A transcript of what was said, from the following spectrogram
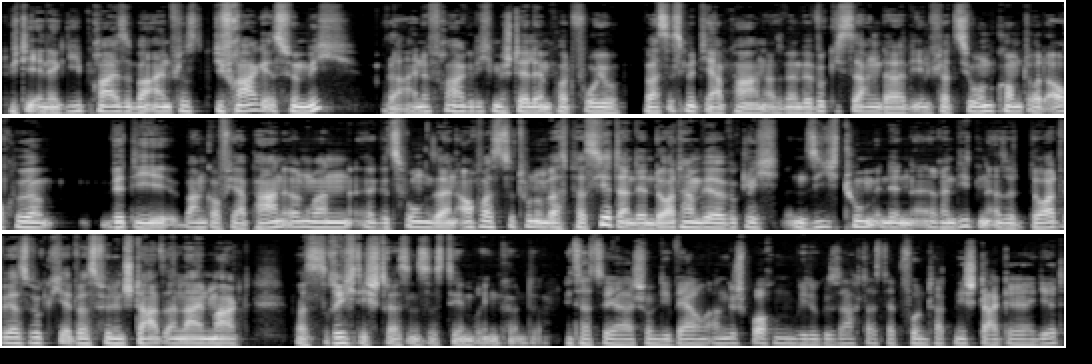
durch die Energiepreise beeinflusst. Die Frage ist für mich, oder eine Frage, die ich mir stelle im Portfolio, was ist mit Japan? Also wenn wir wirklich sagen, da die Inflation kommt dort auch höher, wird die Bank of Japan irgendwann äh, gezwungen sein, auch was zu tun. Und was passiert dann? Denn dort haben wir wirklich ein Siechtum in den äh, Renditen. Also dort wäre es wirklich etwas für den Staatsanleihenmarkt, was richtig Stress ins System bringen könnte. Jetzt hast du ja schon die Währung angesprochen, wie du gesagt hast, der Pfund hat nicht stark reagiert.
